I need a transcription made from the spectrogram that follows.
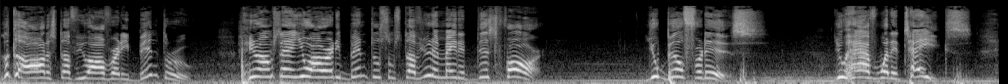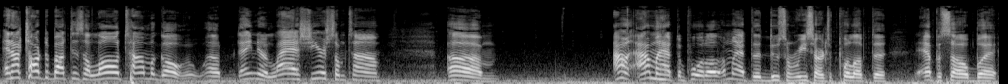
Look at all the stuff you already been through. You know what I'm saying? You already been through some stuff. You done made it this far. You built for this. You have what it takes. And I talked about this a long time ago, uh, dang near last year sometime. Um, I, am gonna have to pull up. I'm gonna have to do some research to pull up the, the episode. But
